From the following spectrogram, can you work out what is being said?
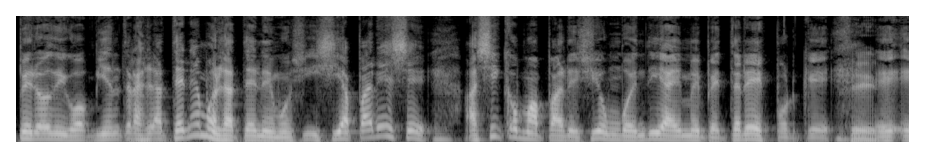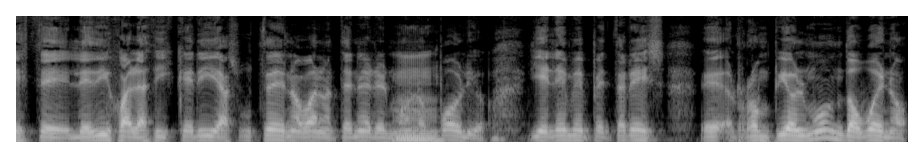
Pero digo, mientras la tenemos, la tenemos. Y si aparece, así como apareció un buen día MP3, porque Sí. eh, este, le dijo a las disquerías, ustedes no van a tener el Mm. monopolio, y el MP3 eh, rompió el mundo, bueno,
